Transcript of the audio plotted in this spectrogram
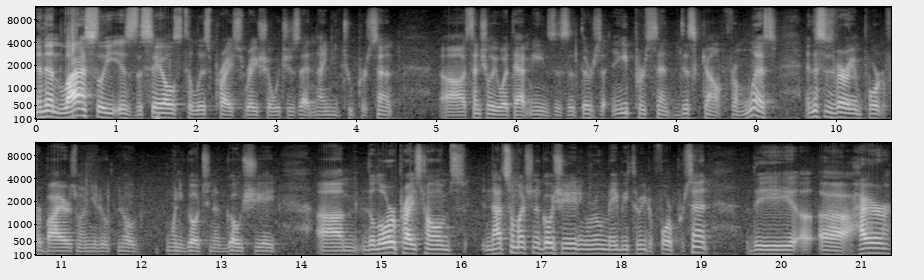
and then lastly is the sales to list price ratio, which is at 92%. Uh, essentially what that means is that there's an 8% discount from list, and this is very important for buyers when you, know, when you go to negotiate um, the lower priced homes, not so much negotiating room, maybe three to four percent. The uh, uh, higher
